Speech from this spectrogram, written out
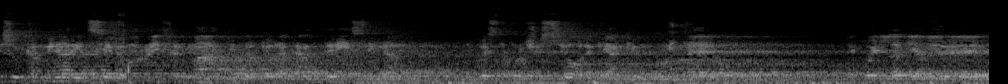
E sul camminare insieme vorrei fermarmi perché una caratteristica di questa processione che è anche un corteo è quella di avere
